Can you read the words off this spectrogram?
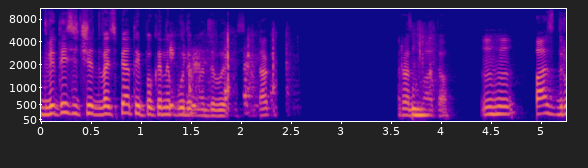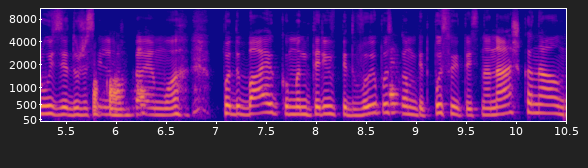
2025 поки не будемо дивитися, так? Радбато. Угу. Вас, друзі, дуже сильно чекаємо вподобайок, коментарів під випуском. Підписуйтесь на наш канал.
